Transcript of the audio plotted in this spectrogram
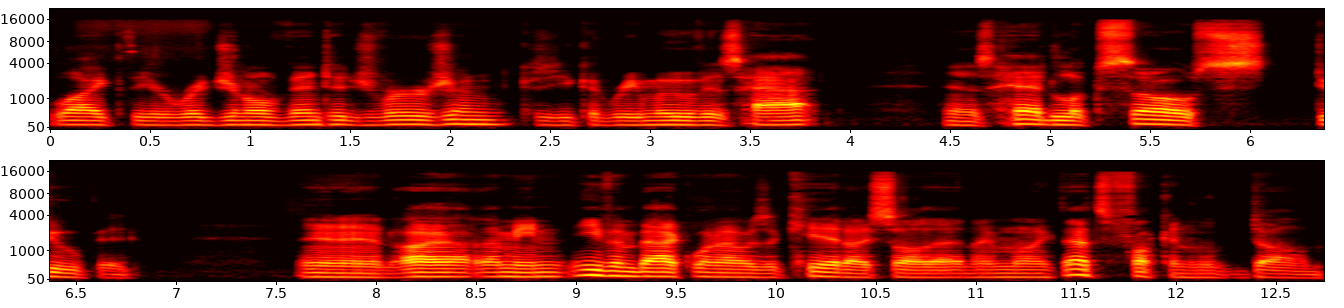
like the original vintage version because you could remove his hat and his head looks so stupid. And I, I mean, even back when I was a kid, I saw that and I'm like, that's fucking dumb.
